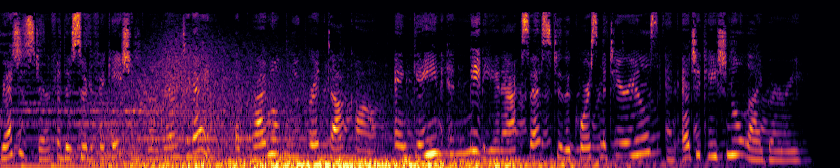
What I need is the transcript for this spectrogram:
Register for the certification program today at primalblueprint.com and gain immediate access to the course materials and educational library.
